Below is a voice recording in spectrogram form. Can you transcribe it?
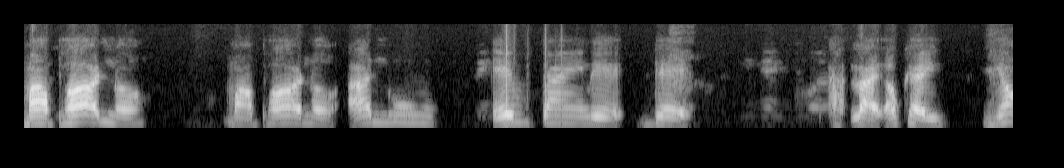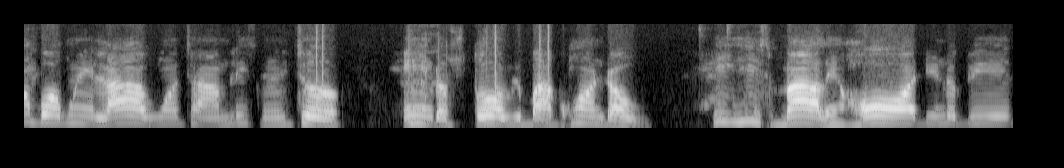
My partner my partner, I knew everything that that uh, like okay, young boy went live one time listening to end of story about Quando. He he smiling hard in the bitch.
